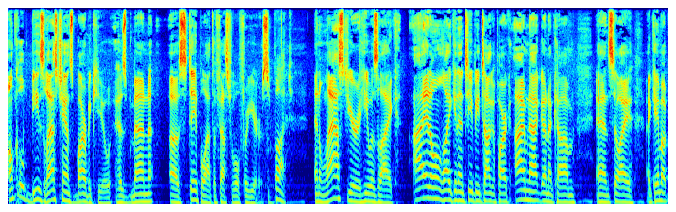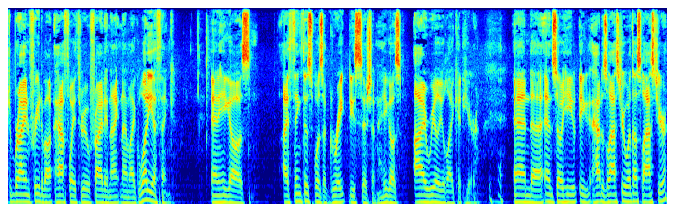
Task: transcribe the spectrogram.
Uncle B's Last Chance Barbecue has been a staple at the festival for years. But And last year he was like, I don't like it in Teepee Tonka Park. I'm not going to come. And so I, I came up to Brian Freed about halfway through Friday night and I'm like, what do you think? And he goes, I think this was a great decision. He goes, I really like it here. and uh, and so he, he had his last year with us last year,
